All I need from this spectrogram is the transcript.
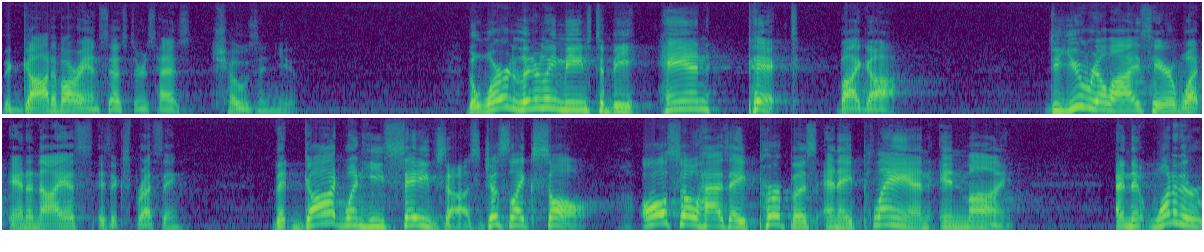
The God of our ancestors has chosen you. The word literally means to be hand picked by God. Do you realize here what Ananias is expressing? That God, when he saves us, just like Saul, also has a purpose and a plan in mind. And that one of the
